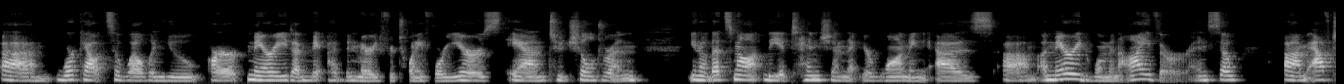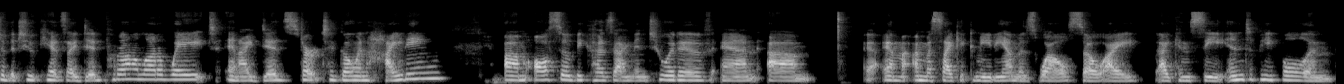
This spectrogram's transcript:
um, work out so well when you are married. i have been married for 24 years and two children. You know, that's not the attention that you're wanting as um, a married woman either. And so um, after the two kids, I did put on a lot of weight and I did start to go in hiding um, also because I'm intuitive and um, am, I'm a psychic medium as well. So I I can see into people and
